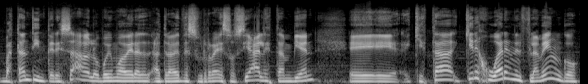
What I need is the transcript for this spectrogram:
bastante interesado, lo podemos ver a, a través de sus redes sociales también, eh, que está quiere jugar en el Flamengo.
